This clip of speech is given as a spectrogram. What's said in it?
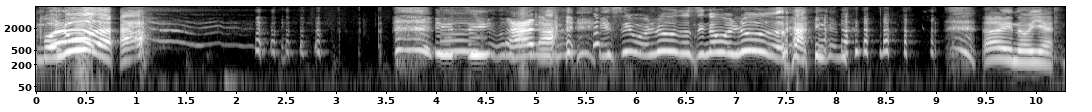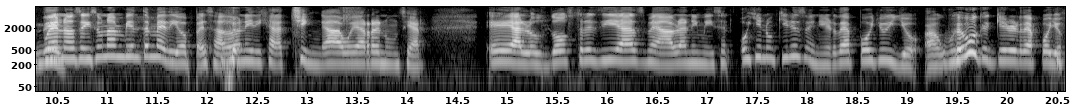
Boluda. Ah. Y Ah, ese boludo, si no boludo. Ay, no, ya. Bueno, se hizo un ambiente medio pesadón y dije, a la chingada, voy a renunciar. Eh, a los dos, tres días me hablan y me dicen, oye, ¿no quieres venir de apoyo? Y yo, a huevo que quiero ir de apoyo.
